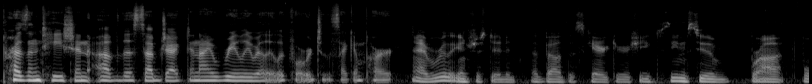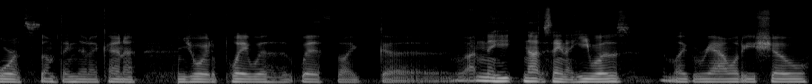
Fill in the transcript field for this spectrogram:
presentation of the subject. And I really, really look forward to the second part. I'm really interested in, about this character. She seems to have brought forth something that I kind of enjoy to play with. With like, uh, I'm not saying that he was like reality show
